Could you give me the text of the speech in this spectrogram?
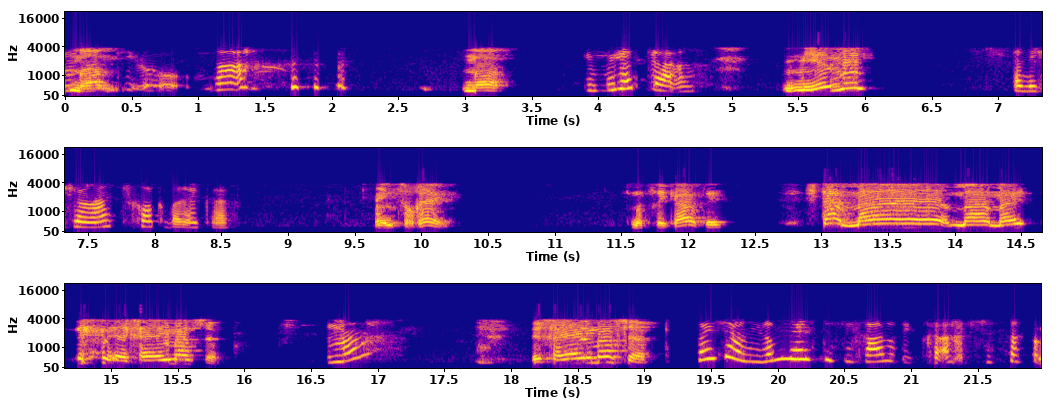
מה? כאילו, מה? מה? מי אתה? מי אני? אני שומעת צחוק ברקע. אני צוחק. את מצחיקה אותי. סתם, מה, מה, מה, איך היה עם משה? מה? איך היה עם משה? פייסל, אני לא מנהלת את השיחה הזאת איתך עכשיו.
